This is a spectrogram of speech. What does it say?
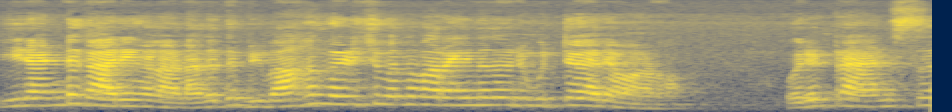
ഈ രണ്ട് കാര്യങ്ങളാണ്. അതായത് വിവാഹം കഴിച്ചു എന്ന് പറയുന്നത് ഒരു കുറ്റകരമാണോ? ഒരു ട്രാൻസ്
